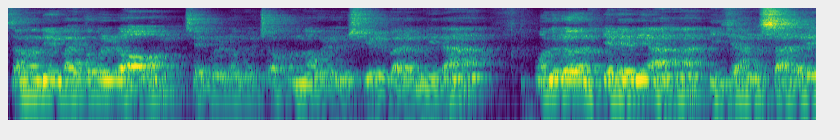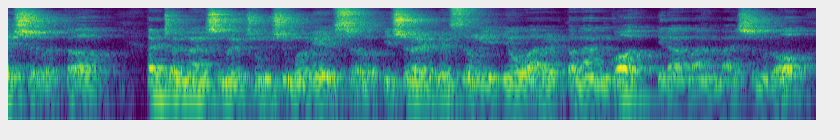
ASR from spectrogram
사모님 마이크 블럼 제 블럼을 조금만 올려주시기를 바랍니다 오늘은 예레미야 2장 4절에서부터 8절 말씀을 중심으로 해서 이스라엘 백성이 여호와를 떠난 곳이라고 하는 말씀으로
